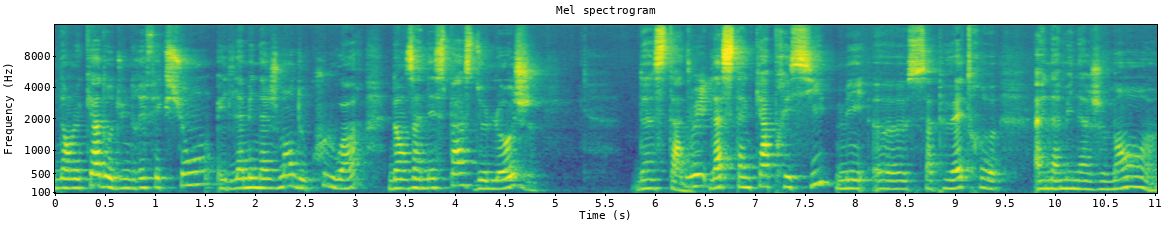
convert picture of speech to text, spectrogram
dans le cadre d'une réfection et de l'aménagement de couloirs dans un espace de loge d'un stade. Oui. Là, c'est un cas précis, mais euh, ça peut être euh, un aménagement. euh.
